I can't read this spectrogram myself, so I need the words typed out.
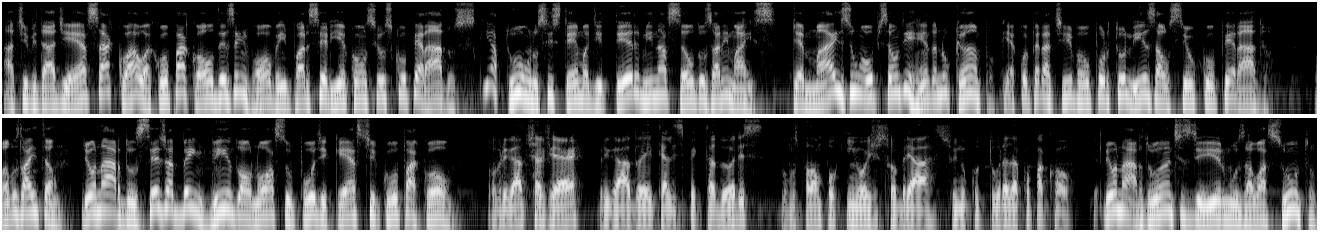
atividade essa a qual a Copacol desenvolve em parceria com seus cooperados, que atuam no sistema de terminação dos animais. É mais uma opção de renda no campo que a cooperativa oportuniza ao seu cooperado. Vamos lá então. Leonardo, seja bem-vindo ao nosso podcast Copacol. Obrigado, Xavier. Obrigado aí, telespectadores. Vamos falar um pouquinho hoje sobre a suinocultura da Copacol. Leonardo, antes de irmos ao assunto,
